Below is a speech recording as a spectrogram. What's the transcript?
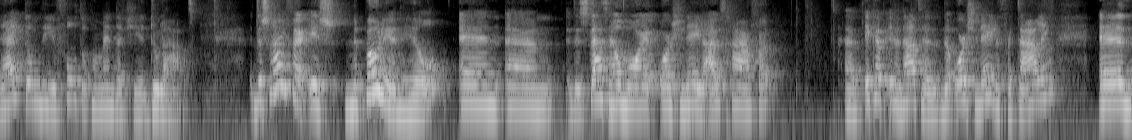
rijkdom die je voelt op het moment dat je je doelen haalt. De schrijver is Napoleon Hill en um, er staat heel mooi originele uitgave. Ehm, ik heb inderdaad de originele vertaling. En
